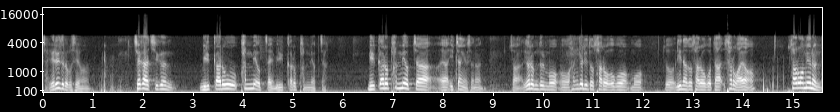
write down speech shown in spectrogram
자, 예를 들어 보세요. 제가 지금 밀가루 판매업자예요. 밀가루 판매업자. 밀가루 판매업자 입장에서는 자 여러분들 뭐 어, 한결이도 사러 오고 뭐 저 리나도 사러 오고 다 사러 와요. 사러 오면은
